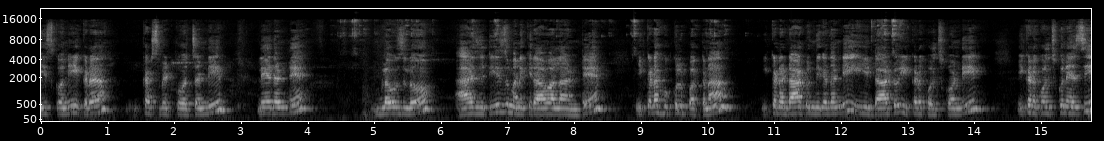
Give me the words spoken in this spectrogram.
తీసుకొని ఇక్కడ కట్స్ పెట్టుకోవచ్చండి. లేదంటే బ్లౌజ్లో యాజ్ ఇట్ ఈజ్ మనకి రావాలా అంటే ఇక్కడ హుక్కుల పక్కన ఇక్కడ డాట్ ఉంది కదండి ఈ డాటు ఇక్కడ కొలుచుకోండి. ఇక్కడ కొలుచుకునేసి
